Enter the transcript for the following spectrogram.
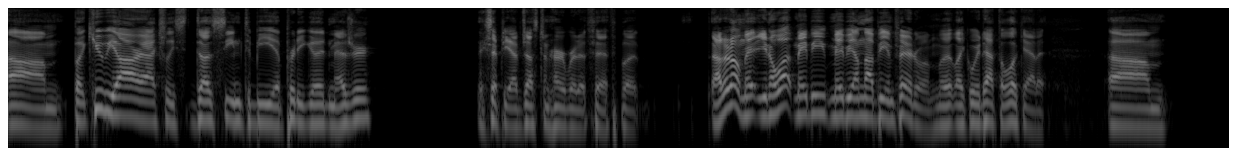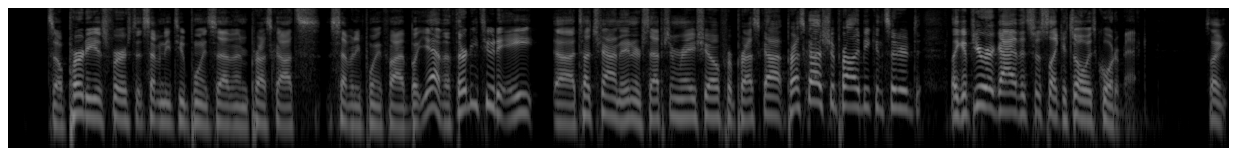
um, but QBR actually does seem to be a pretty good measure, except you have Justin Herbert at fifth. But I don't know. You know what? Maybe maybe I'm not being fair to him. Like we'd have to look at it. Um, so Purdy is first at 72.7, Prescott's 70.5. But yeah, the 32 to 8 uh, touchdown to interception ratio for Prescott. Prescott should probably be considered like if you're a guy that's just like it's always quarterback. It's like,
